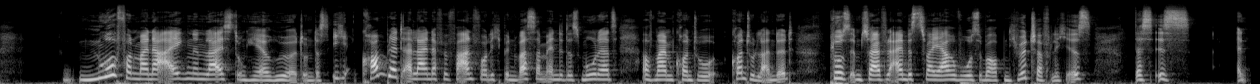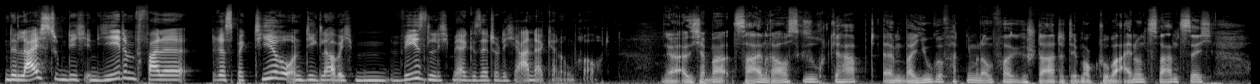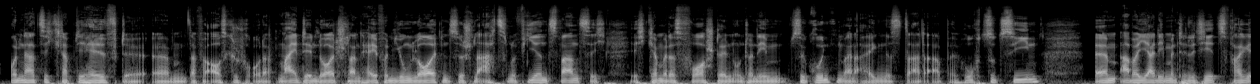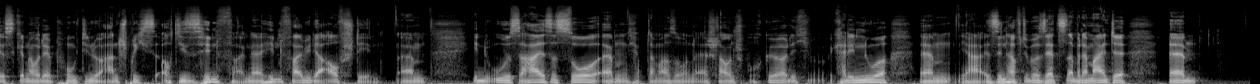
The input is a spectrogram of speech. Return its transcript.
nur von meiner eigenen Leistung her rührt und dass ich komplett allein dafür verantwortlich bin, was am Ende des Monats auf meinem Konto, Konto landet, plus im Zweifel ein bis zwei Jahre, wo es überhaupt nicht wirtschaftlich ist, das ist eine Leistung, die ich in jedem Falle respektiere und die, glaube ich, wesentlich mehr gesellschaftliche Anerkennung braucht. Ja, also ich habe mal Zahlen rausgesucht gehabt. Ähm, bei YouGov hat jemand eine Umfrage gestartet im Oktober 21 und da hat sich knapp die Hälfte ähm, dafür ausgesprochen oder meinte in Deutschland, hey, von jungen Leuten zwischen 18 und 24, ich kann mir das vorstellen, ein Unternehmen zu gründen, mein eigenes Startup hochzuziehen. Ähm, aber ja, die Mentalitätsfrage ist genau der Punkt, den du ansprichst, auch dieses Hinfallen, ne? Hinfall wieder aufstehen. Ähm, in den USA ist es so, ähm, ich habe da mal so einen äh, schlauen Spruch gehört, ich kann ihn nur ähm, ja, sinnhaft übersetzen, aber der meinte, ähm,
